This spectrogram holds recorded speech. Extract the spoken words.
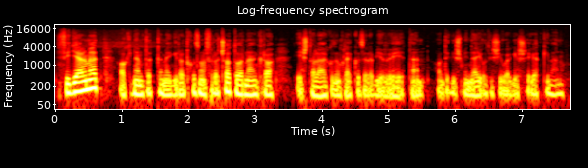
figyelmet. Aki nem tette, még iratkozom fel a csatornánkra, és találkozunk legközelebb jövő héten. Addig is minden jót és jó egészséget kívánok.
